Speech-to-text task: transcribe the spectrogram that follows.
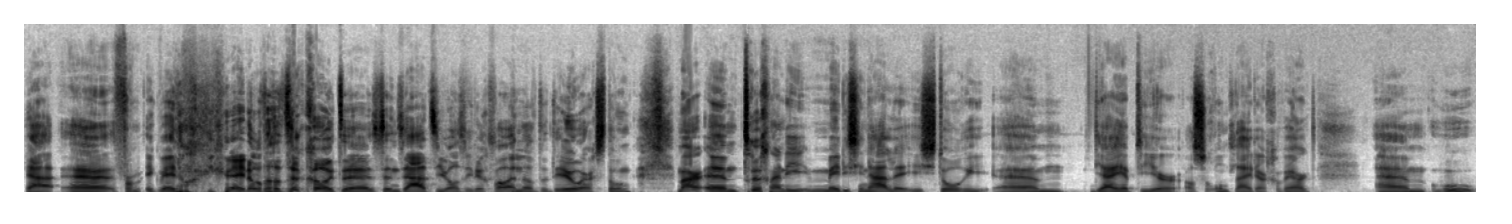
Ja, uh, voor, ik, weet nog, ik weet nog dat het een grote sensatie was in ieder geval. En dat het heel erg stonk. Maar um, terug naar die medicinale historie. Um, jij hebt hier als rondleider gewerkt. Um, hoe,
